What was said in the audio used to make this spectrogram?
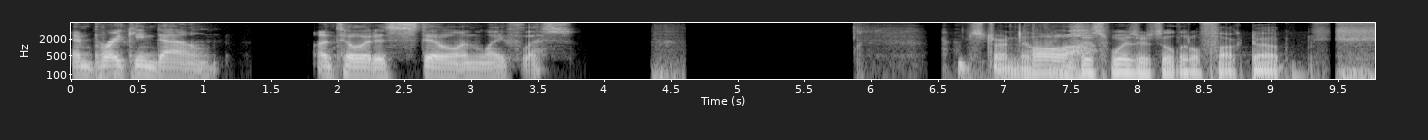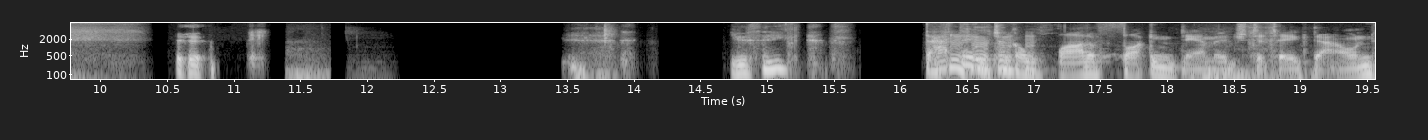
and breaking down until it is still and lifeless. I'm starting to Oh. think this wizard's a little fucked up. You think? That thing took a lot of fucking damage to take down.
